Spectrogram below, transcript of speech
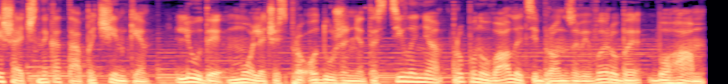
кишечника та печінки. Люди, молячись про одужання та зцілення, пропонували ці бронзові вироби богам.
